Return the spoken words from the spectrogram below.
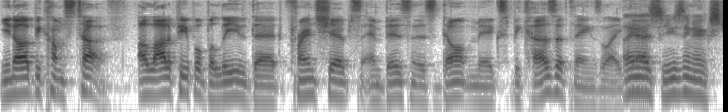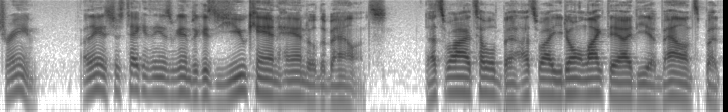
you know, it becomes tough. A lot of people believe that friendships and business don't mix because of things like I think that. that's using an extreme. I think it's just taking things again because you can't handle the balance. That's why I told. That's why you don't like the idea of balance, but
